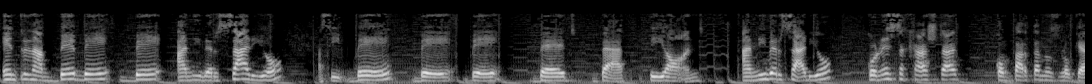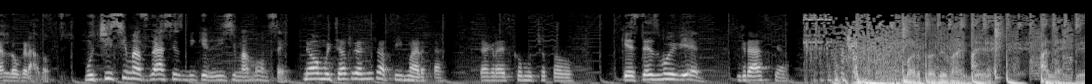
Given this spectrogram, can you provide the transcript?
entren a BBB Aniversario, así BBB Bed Bath Beyond Aniversario, con ese hashtag, compártanos lo que han logrado. Muchísimas gracias, mi queridísima Monse. No, muchas gracias a ti, Marta. Te agradezco mucho todo. Que estés muy bien. Gracias. Marta de Baile, al aire.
